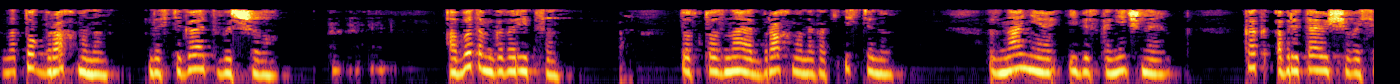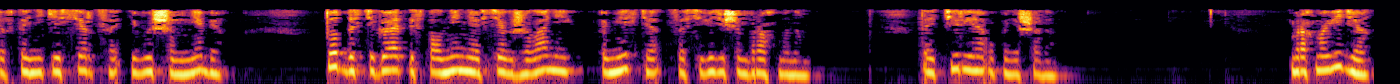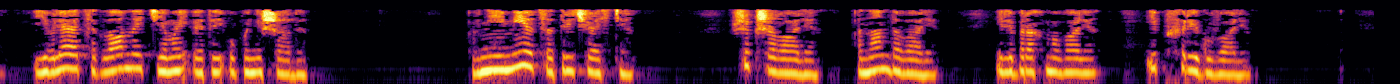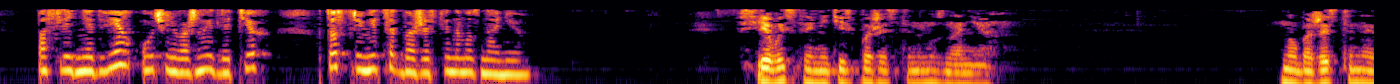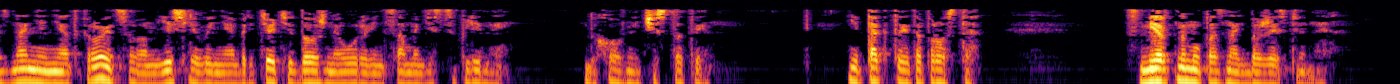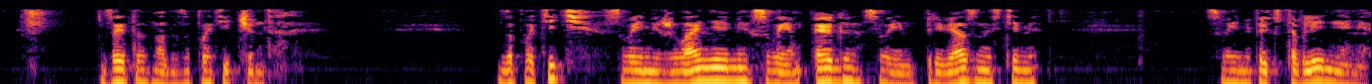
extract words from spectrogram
Знаток Брахмана достигает высшего. Об этом говорится. Тот, кто знает Брахмана как истину, знание и бесконечное, как обретающегося в тайнике сердца и высшем небе, тот достигает исполнения всех желаний вместе со всевидящим Брахманом. Тайтирия Упанишада. Брахмавидия является главной темой этой Упанишады. В ней имеются три части – Шикшавали, Анандавали или Брахмавали – и Пхригували. Последние две очень важны для тех, кто стремится к божественному знанию. Все вы стремитесь к божественному знанию. Но божественное знание не откроется вам, если вы не обретете должный уровень самодисциплины, духовной чистоты. Не так-то это просто смертному познать божественное – за это надо заплатить чем-то. Заплатить своими желаниями, своим эго, своими привязанностями, своими представлениями.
